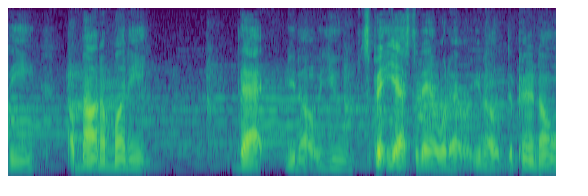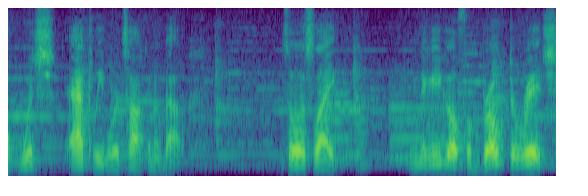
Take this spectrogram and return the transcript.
the amount of money that you know you spent yesterday or whatever. You know, depending on which athlete we're talking about. So it's like, nigga, you go from broke to rich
